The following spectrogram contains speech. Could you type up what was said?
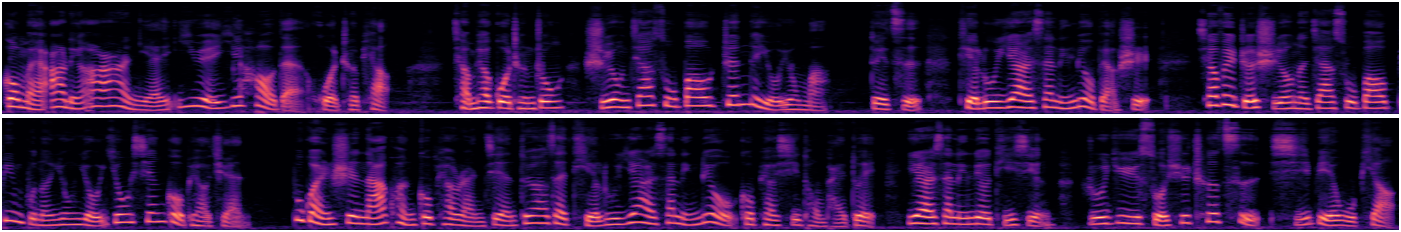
购买二零二二年一月一号的火车票。抢票过程中使用加速包真的有用吗？对此，铁路一二三零六表示，消费者使用的加速包并不能拥有优先购票权。不管是哪款购票软件，都要在铁路一二三零六购票系统排队。一二三零六提醒，如遇所需车次席别无票，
